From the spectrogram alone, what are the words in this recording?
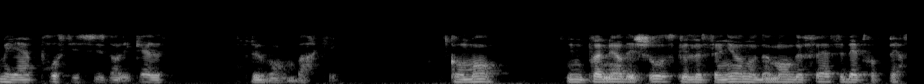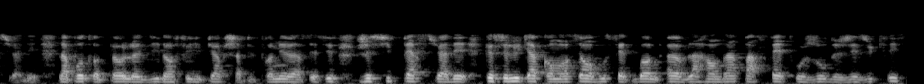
mais il y a un processus dans lequel devons embarquer. Comment Une première des choses que le Seigneur nous demande de faire, c'est d'être persuadé. L'apôtre Paul le dit dans Philippiens chapitre 1 verset 6, Je suis persuadé que celui qui a commencé en vous cette bonne œuvre la rendra parfaite au jour de Jésus-Christ.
